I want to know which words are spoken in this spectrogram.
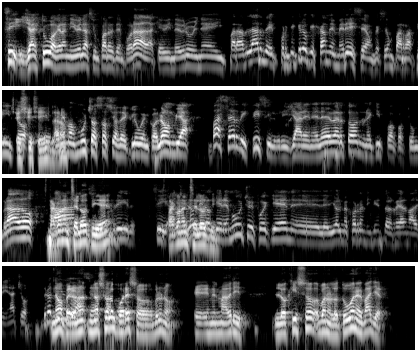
Sí, ya estuvo a gran nivel hace un par de temporadas Kevin De Bruyne. Y para hablar de, porque creo que James merece, aunque sea un parrafito, sí, sí, eh, tenemos muchos socios del club en Colombia. Va a ser difícil brillar en el Everton, un equipo acostumbrado. Está con Ancelotti, ¿eh? Sí, Está con Ancelotti. lo quiere mucho y fue quien eh, le dio el mejor rendimiento del Real Madrid, Nacho. no, pero no, no, solo por eso, Bruno. En el Madrid lo quiso, bueno, lo tuvo en el Bayern.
